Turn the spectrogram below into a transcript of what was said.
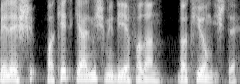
Beleş paket gelmiş mi diye falan bakıyorum işte.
